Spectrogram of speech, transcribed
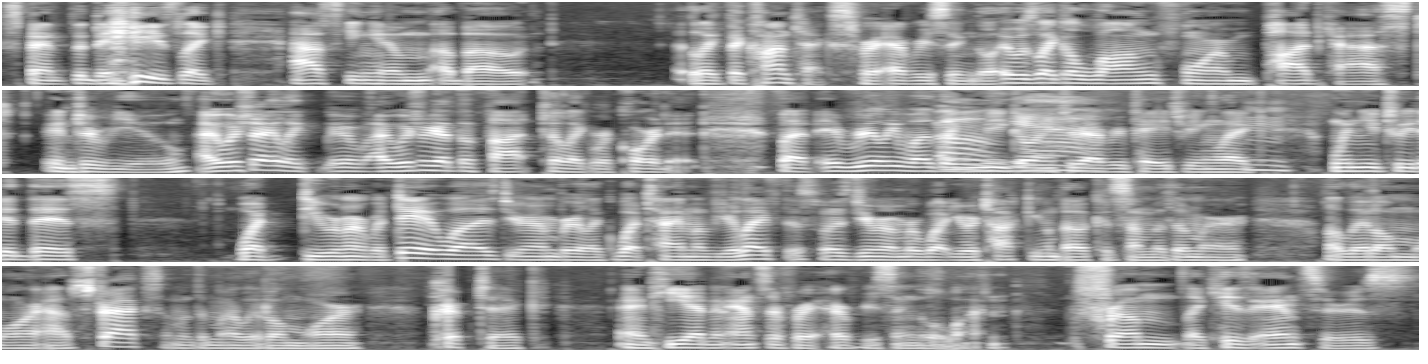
spent the days like asking him about like the context for every single it was like a long form podcast interview. I wish i like i wish we had the thought to like record it. But it really was like Oh, me going yeah. through every page being like when you tweeted this what do you remember what day it was? Do you remember like what time of your life this was? Do you remember what you were talking about? Because some of them are a little more abstract some of them are a little more cryptic. And he had an answer for every single one. From like his answers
